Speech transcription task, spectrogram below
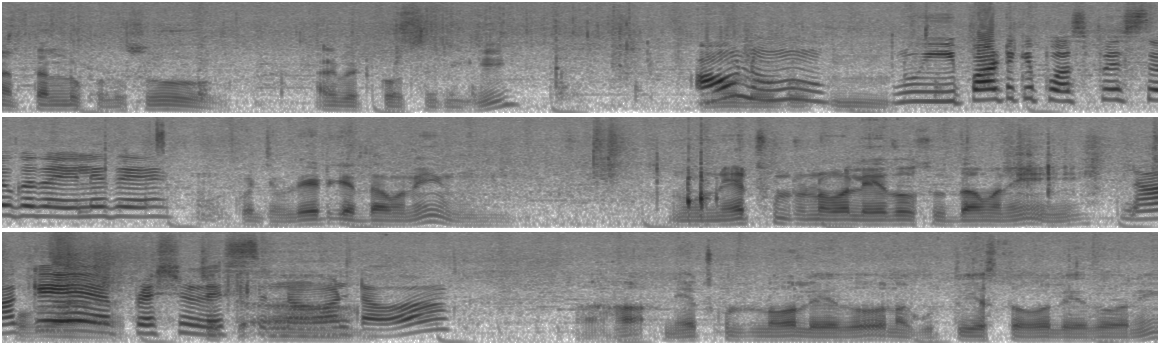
మెత్తళ్ళు పులుసు అని పెట్టుకోవచ్చు దీనికి. అవును. నువ్వు ఈ పాటికి పసుపు వేస్తావు కదా వేయలేదే కొంచెం లేట్గా ఇద్దామని నువ్వు నేర్చుకుంటున్నావో లేదో చూద్దామని నాకే ప్రశ్నలు వేస్తున్నావు అంటావా? ఆహా నేర్చుకుంటున్నావో లేదో నాకు గుర్తు చేస్తావో లేదో అని.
